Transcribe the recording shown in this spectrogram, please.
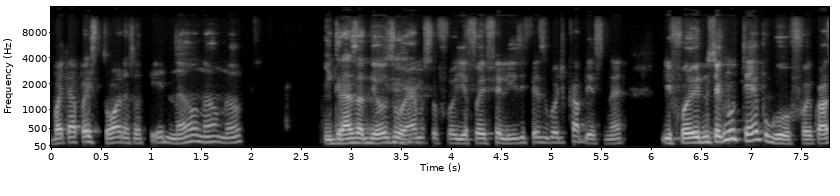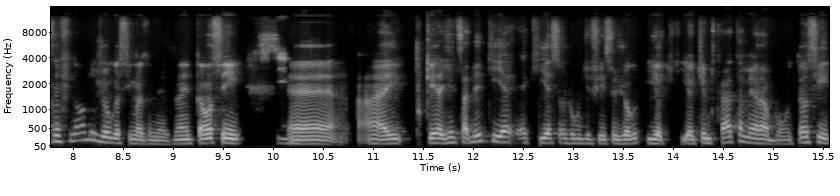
vai estar para a história, não sei o que. Ele, não, não, não. E graças a Deus o Emerson foi, foi feliz e fez o gol de cabeça, né? E foi no segundo tempo, gol, foi quase no final do jogo, assim, mais ou menos, né? Então, assim, é, aí, porque a gente sabia que ia, que ia ser um jogo difícil, o jogo, e, e o time do cara também era bom. Então, assim,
